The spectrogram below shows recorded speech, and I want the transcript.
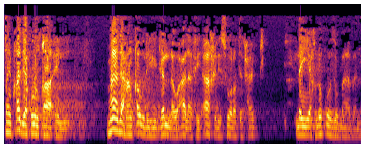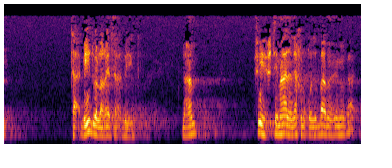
طيب قد يقول قائل ماذا عن قوله جل وعلا في آخر سورة الحج لن يخلقوا ذبابا تأبيد ولا غير تأبيد؟ نعم. فيه احتمال أن يخلقوا ذبابا فيما بعد؟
